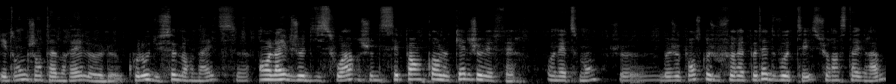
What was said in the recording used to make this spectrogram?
Et donc j'entamerai le, colo du Summer Nights en live jeudi soir. Je ne sais pas encore lequel je vais faire, honnêtement. Je, bah, je pense que je vous ferai peut-être voter sur Instagram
